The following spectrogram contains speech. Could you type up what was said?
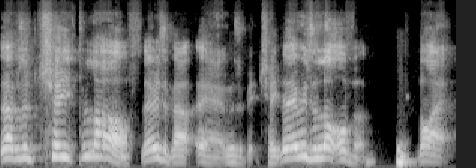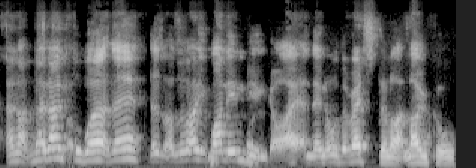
That was a cheap laugh. There is about, yeah, it was a bit cheap. There is a lot of them. Like, and they don't all work there. There's, there's only one Indian guy, and then all the rest are like local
